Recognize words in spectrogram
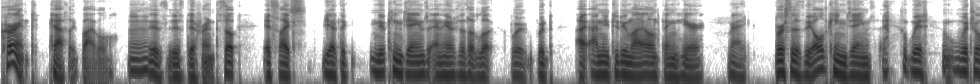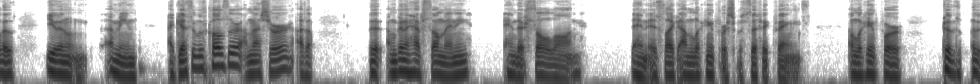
current Catholic Bible Mhm. is is different. So it's like you have the New King James, and here's just a look. We're, we're, I, I need to do my own thing here Right. versus the old King James, which which was even. I mean, I guess it was closer. I'm not sure. I don't. I'm gonna have so many, and they're so long, and it's like I'm looking for specific things. I'm looking for because uh,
